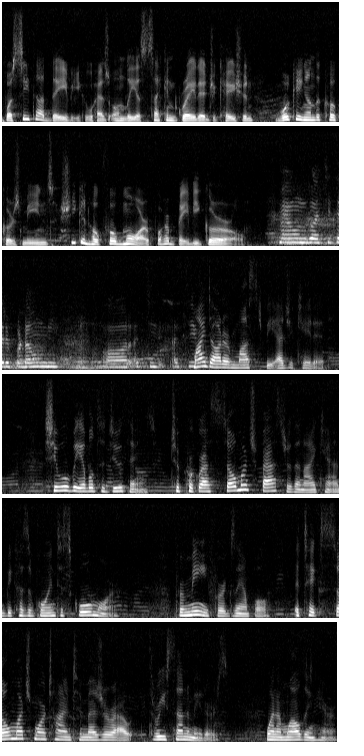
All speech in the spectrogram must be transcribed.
For Sita Devi, who has only a second grade education, working on the cookers means she can hope for more for her baby girl. My daughter must be educated. She will be able to do things, to progress so much faster than I can because of going to school more. For me, for example, it takes so much more time to measure out three centimeters when I'm welding here,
